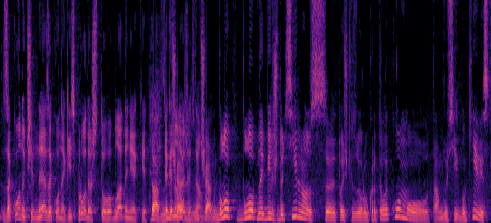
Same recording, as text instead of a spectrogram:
м, законно чи незаконно якийсь продаж того обладнання, яке, Да, яке звичайно, звичайно. Було б було б найбільш доцільно з е, точки зору Укртелекому, там з усіх боків, із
